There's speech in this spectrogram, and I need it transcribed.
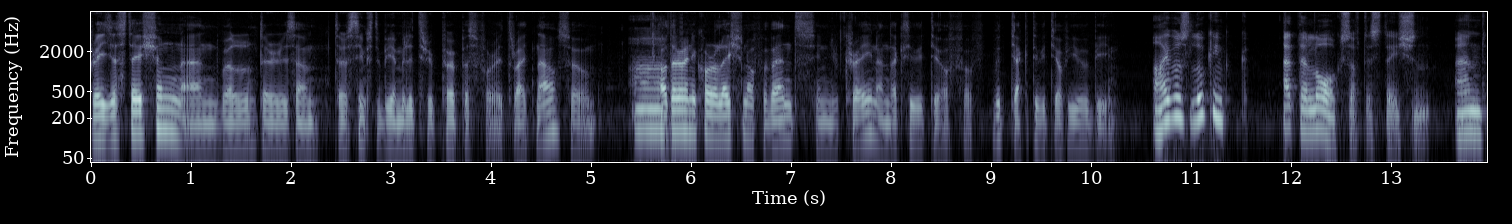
radio station, and well, there is um there seems to be a military purpose for it right now. So, Uh, are there any correlation of events in Ukraine and activity of, of with the activity of UAB? I was looking at the logs of the station, and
